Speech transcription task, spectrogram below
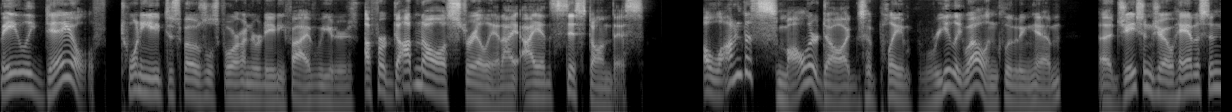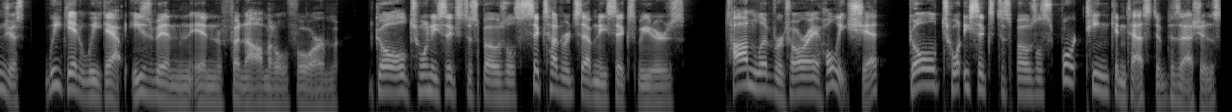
Bailey Dale, 28 disposals, 485 meters. A forgotten All Australian. I, I insist on this. A lot of the smaller dogs have played really well, including him. Uh, Jason Johannisen, just week in, week out, he's been in phenomenal form. Goal, 26 disposals, 676 meters. Tom Liberatore, holy shit, Goal, 26 disposals, 14 contested possessions,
